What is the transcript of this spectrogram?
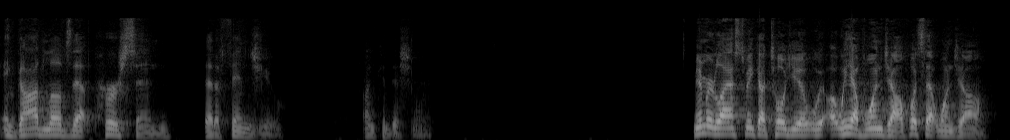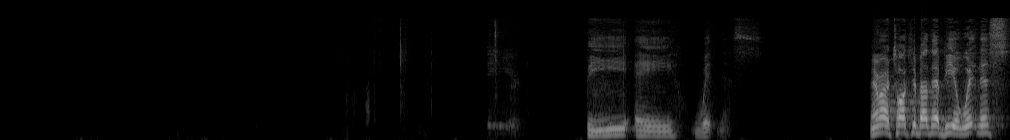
And God loves that person that offends you unconditionally. Remember last week I told you we uh, have one job. What's that one job? Be a witness. Remember, I talked about that? Be a witness.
